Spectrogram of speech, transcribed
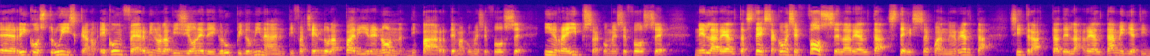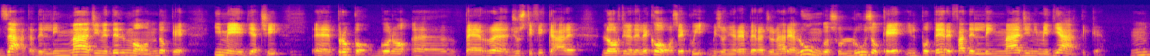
eh, ricostruiscano e confermino la visione dei gruppi dominanti facendola apparire non di parte ma come se fosse in re ipsa, come se fosse nella realtà stessa, come se fosse la realtà stessa, quando in realtà si tratta della realtà mediatizzata, dell'immagine del mondo che i media ci eh, propongono eh, per giustificare l'ordine delle cose. Qui bisognerebbe ragionare a lungo sull'uso che il potere fa delle immagini mediatiche. Mm?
